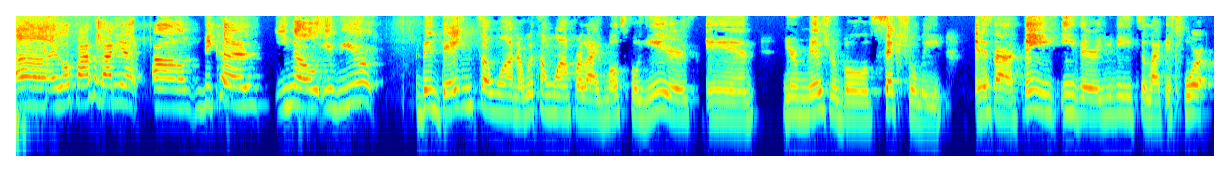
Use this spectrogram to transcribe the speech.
uh, and go find somebody else. Um, because you know, if you've been dating someone or with someone for like multiple years and you're miserable sexually and it's not a thing, either you need to like explore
